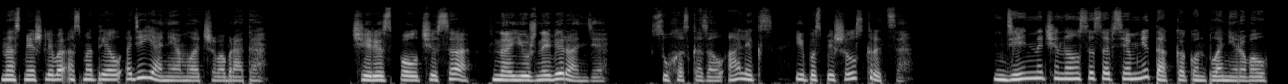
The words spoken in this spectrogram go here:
насмешливо осмотрел одеяние младшего брата. «Через полчаса на южной веранде», — сухо сказал Алекс и поспешил скрыться. День начинался совсем не так, как он планировал.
